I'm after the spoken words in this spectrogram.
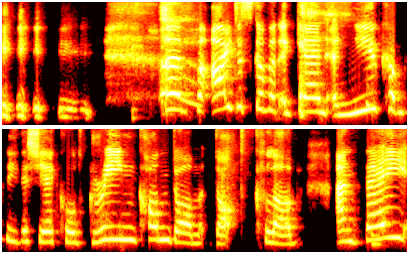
um, but I discovered again a new company this year called greencondom.club, and they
